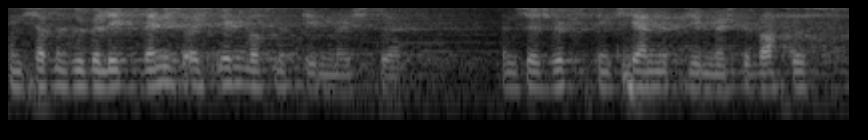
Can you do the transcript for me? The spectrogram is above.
und ich habe mir so überlegt, wenn ich euch irgendwas mitgeben möchte, wenn ich euch wirklich den Kern mitgeben möchte, was ist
